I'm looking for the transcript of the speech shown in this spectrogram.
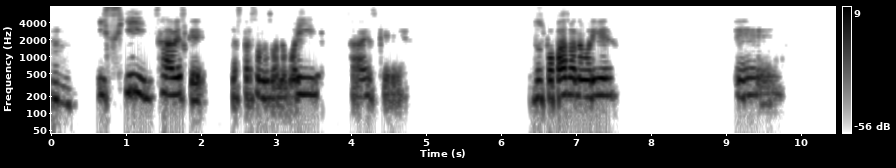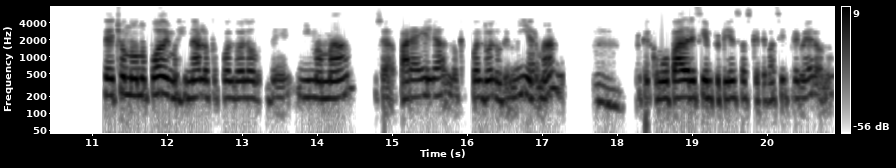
Mm. Y sí, sabes que las personas van a morir, sabes que tus papás van a morir. Eh, de hecho, no, no puedo imaginar lo que fue el duelo de mi mamá, o sea, para ella, lo que fue el duelo de mi hermano, Mm. porque como padre siempre piensas que te vas a ir primero, ¿no?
